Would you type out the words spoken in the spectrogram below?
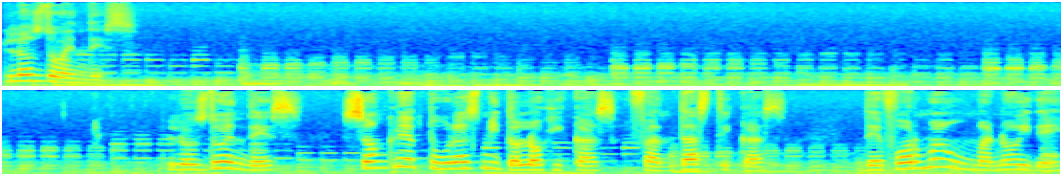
Los duendes. Los duendes son criaturas mitológicas fantásticas de forma humanoide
